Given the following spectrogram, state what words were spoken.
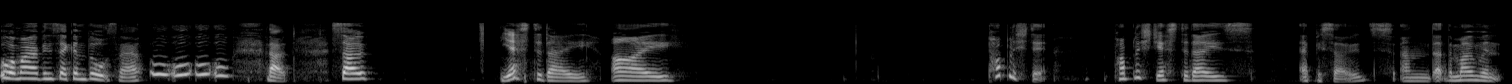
Oh, am I having second thoughts now? Oh, oh, oh, oh. No. So yesterday I published it. Published yesterday's episodes, and at the moment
